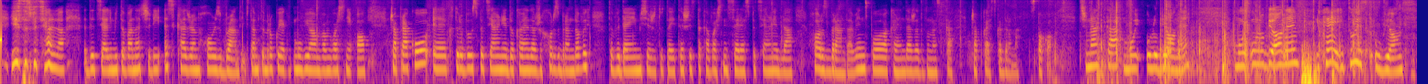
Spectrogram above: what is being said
Jest to specjalna edycja limitowana, czyli Escadron Horse Brand. I w tamtym roku, jak mówiłam Wam właśnie o czapraku, y, który był specjalnie do kalendarzy horse brandowych, to wydaje mi się, że tutaj też jest taka właśnie seria specjalnie dla horse branda, więc połowa kalendarza, dwunastka, czapka Escadrona. Spoko. Trzynastka, mój ulubiony. Mój ulubiony. Okej, i tu jest uwiąz.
